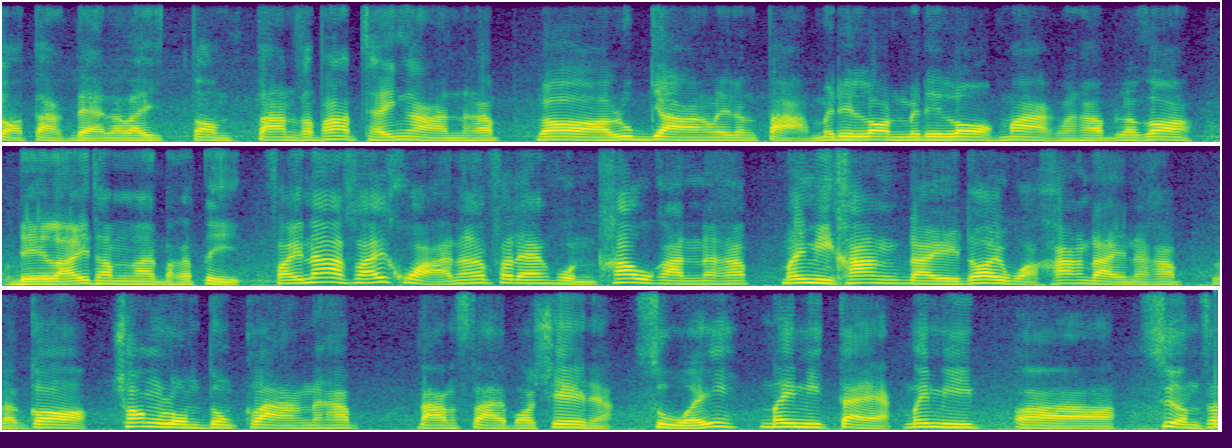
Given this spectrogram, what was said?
จอดตากแดดอะไรตามตามสภาพใช้งานนะครับ ก็ลูกยางอะไรต่างๆ ไม่ได้ล่อนไม่ได้ลอกมากนะครับ แล้วก็เดย์ไลท์ทำงานปกติ ไฟหน้าซ้ายขวานะครับ แสดงผลเท่ากันนะครับ ไม่มีข้างใดด้อยกว่าข้างใดนะครับ แล้วก็ช่องลมตรงกลางนะครับ ตามสไตล์ปอร์เช่เนี่ยสวยไม่มีแตกไม่มีอ่าเสื่อมส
